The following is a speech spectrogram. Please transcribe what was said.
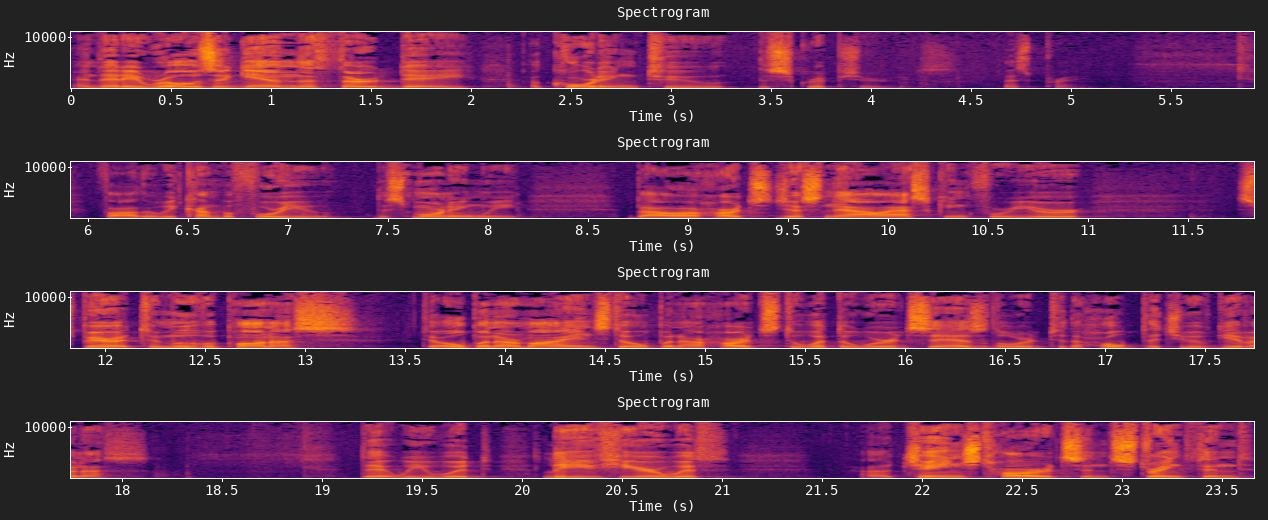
and that he rose again the third day according to the Scriptures. Let's pray. Father, we come before you this morning. We bow our hearts just now, asking for your Spirit to move upon us, to open our minds, to open our hearts to what the Word says, Lord, to the hope that you have given us. That we would leave here with uh, changed hearts and strengthened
